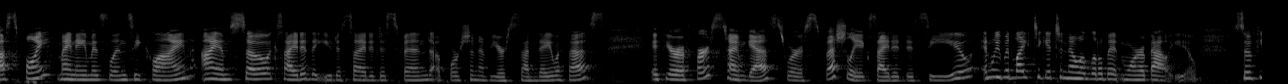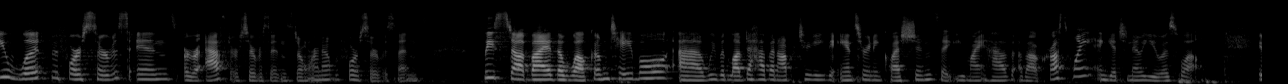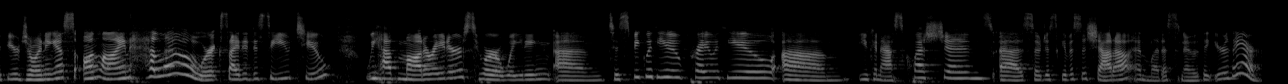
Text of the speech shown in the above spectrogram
Crosspoint. My name is Lindsay Klein. I am so excited that you decided to spend a portion of your Sunday with us. If you're a first time guest, we're especially excited to see you, and we would like to get to know a little bit more about you. So, if you would, before service ends, or after service ends, don't run out before service ends, please stop by the welcome table. Uh, we would love to have an opportunity to answer any questions that you might have about Crosspoint and get to know you as well. If you're joining us online, hello, we're excited to see you too. We have moderators who are waiting um, to speak with you, pray with you. Um, you can ask questions, uh, so just give us a shout out and let us know that you're there.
